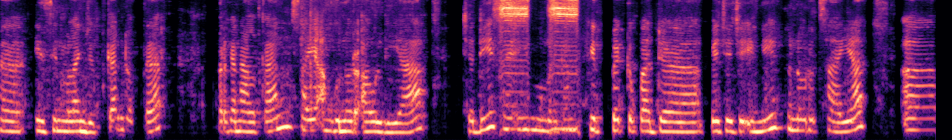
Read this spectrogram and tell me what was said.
Uh, izin melanjutkan, dokter. Perkenalkan, saya Anggunur Aulia. Jadi saya ingin memberikan feedback kepada PJJ ini. Menurut saya, uh,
